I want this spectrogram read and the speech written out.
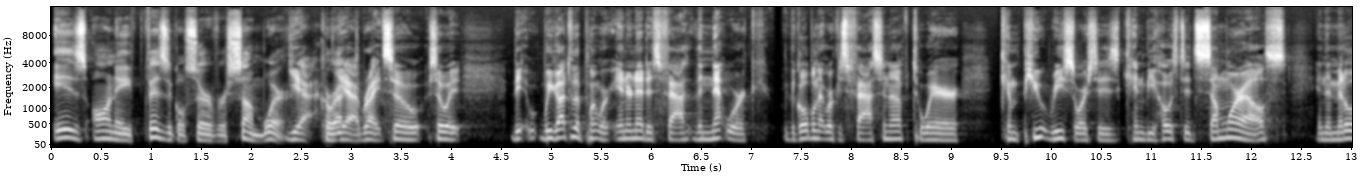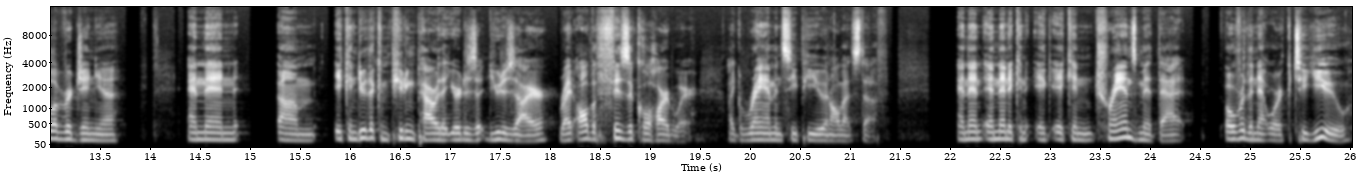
is on a physical server somewhere. Yeah. correct. Yeah. Right. So so it the, we got to the point where internet is fast. The network, the global network, is fast enough to where compute resources can be hosted somewhere else in the middle of Virginia, and then um, it can do the computing power that you desire. Right. All the physical hardware like RAM and CPU and all that stuff, and then and then it can it, it can transmit that over the network to you,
